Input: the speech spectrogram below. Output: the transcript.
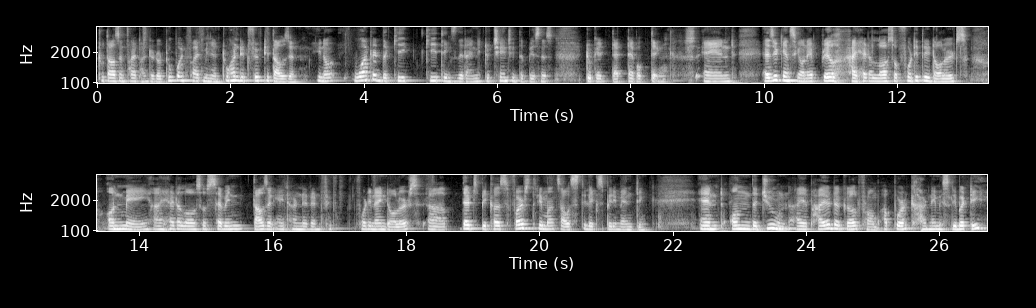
2500 or 2.5 million 250000 you know what are the key key things that i need to change in the business to get that type of thing. And as you can see on april i had a loss of $43 on may i had a loss of $7849 uh, that's because first three months i was still experimenting. And on the june i have hired a girl from upwork. Her name is liberty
